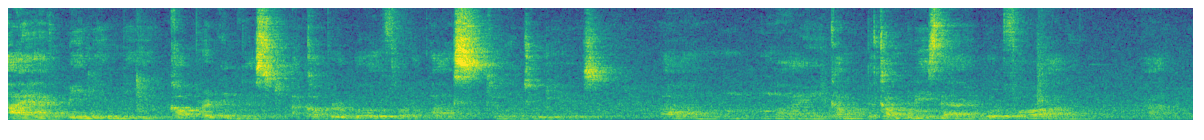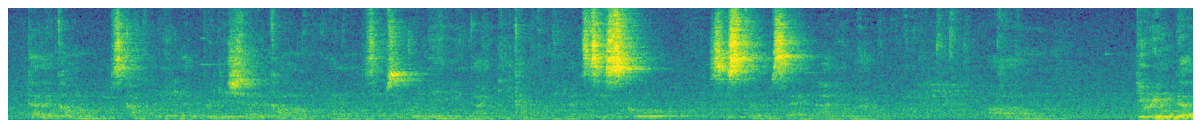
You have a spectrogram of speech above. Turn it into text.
I have been in the corporate industry, uh, corporate world for the past 22 years. Um, my com- the companies that I work for are uh, telecoms company like British Telecom and subsequently in IT company like Cisco Systems and Honeywell. Um, during the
